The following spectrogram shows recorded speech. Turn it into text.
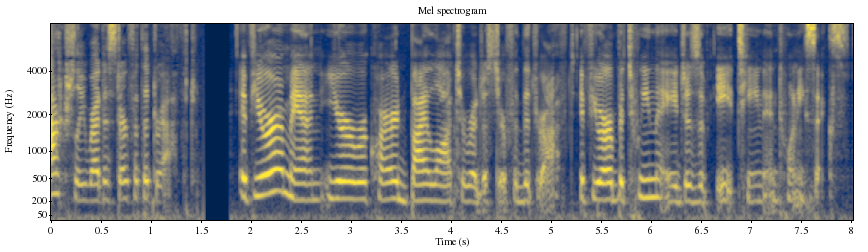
actually register for the draft. If you are a man, you are required by law to register for the draft if you are between the ages of 18 and 26.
